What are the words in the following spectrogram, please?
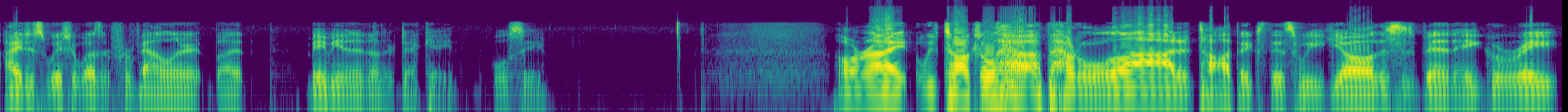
I just wish it wasn't for Valorant, but maybe in another decade. We'll see. All right, we've talked a lot about a lot of topics this week, y'all. This has been a great,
